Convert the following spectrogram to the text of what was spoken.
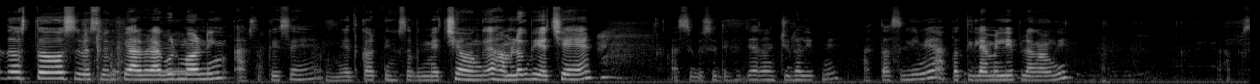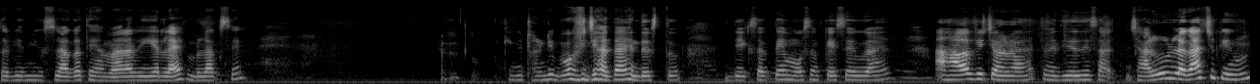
दोस्तों, सुबह सुबह के प्यार भरा गुड मॉर्निंग आप सब कैसे हैं? उम्मीद करती हूँ सब में अच्छे होंगे। हम लोग भी अच्छे हैं। आज सुबह से देख जा रहा हूँ चूल्हा लिपने। आज तसली में, आज पतीला में लेप लगाऊँगी। आप सभी आदमी का स्वागत है हमारा रियल लाइफ ब्लॉग से। क्योंकि ठंडी बहुत ज़्यादा है दोस्तों। देख सकते हैं मौसम कैसे हुआ है। हवा भी चल रहा है तो मैं धीरे धीरे झाड़ू लगा चुकी हूँ।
